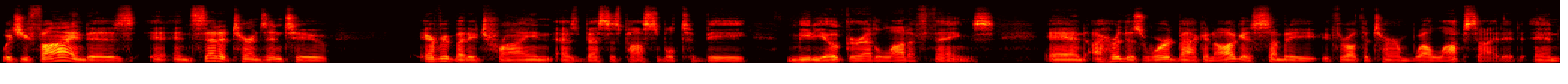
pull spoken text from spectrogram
what you find is instead it turns into everybody trying as best as possible to be mediocre at a lot of things. And I heard this word back in August, somebody threw out the term well lopsided. And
